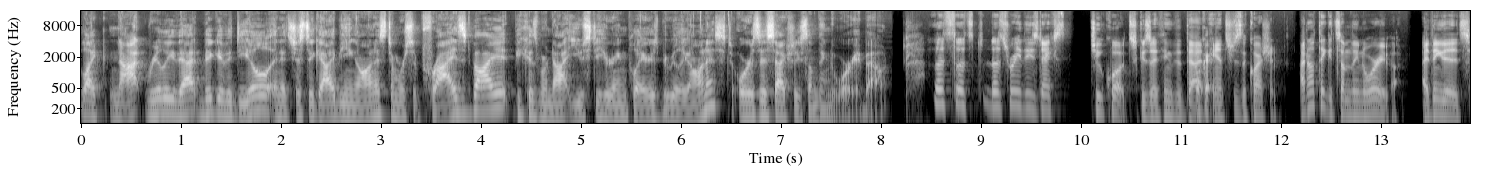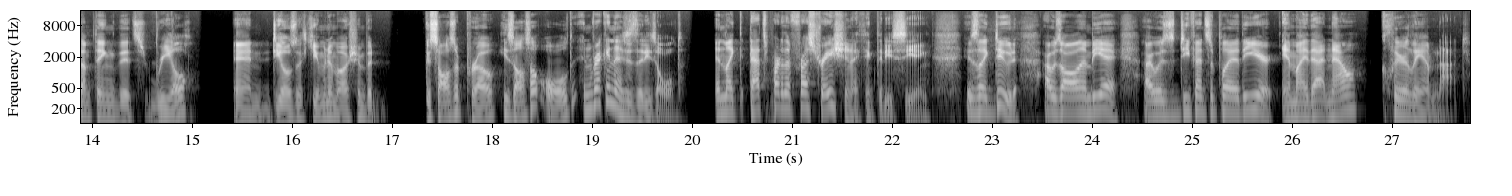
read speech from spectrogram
like not really that big of a deal and it's just a guy being honest and we're surprised by it because we're not used to hearing players be really honest or is this actually something to worry about? Let's let's let's read these next two quotes because I think that that Okay. answers the question. I don't think it's something to worry about. I think that it's something that's real and deals with human emotion. But Gasol's a pro. He's also old and recognizes that he's old. And like that's part of the frustration I think that he's seeing. He's like, dude, I was all NBA. I was defensive player of the year. Am I that now? Clearly I'm not.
